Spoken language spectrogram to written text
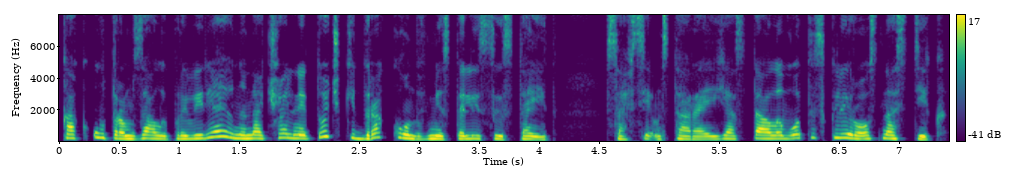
как утром залы проверяю, на начальной точке дракон вместо лисы стоит. Совсем старая я стала, вот и склероз настиг.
